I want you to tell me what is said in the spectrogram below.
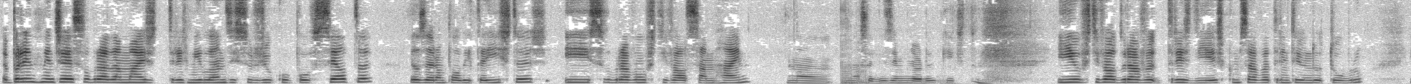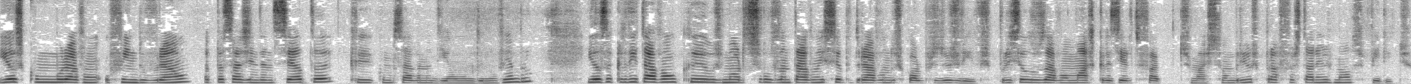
Aparentemente já é celebrada há mais de 3 mil anos e surgiu com o povo celta. Eles eram politeístas e celebravam o festival Samhain. Não, não sei dizer melhor do que isto. E o festival durava 3 dias, começava a 31 de outubro e eles comemoravam o fim do verão, a passagem de ano celta, que começava no dia 1 de novembro, e eles acreditavam que os mortos se levantavam e se apoderavam dos corpos dos vivos. Por isso eles usavam máscaras e artefactos mais sombrios para afastarem os maus espíritos.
